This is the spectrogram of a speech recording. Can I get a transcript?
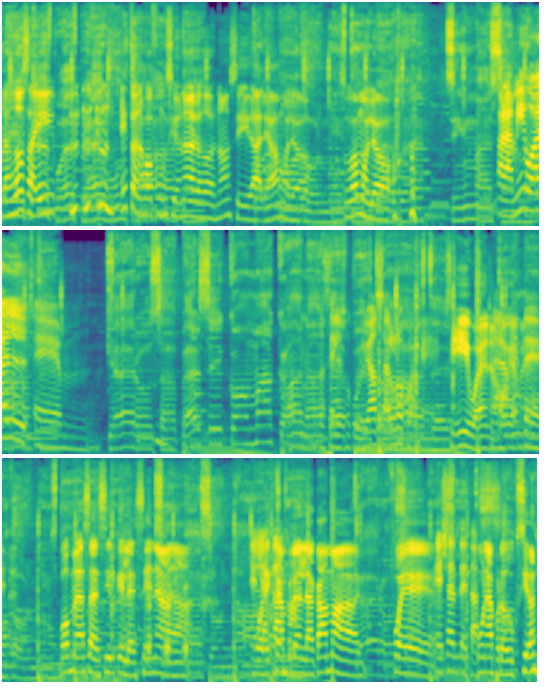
los dos ahí. Esto nos va a funcionar a los dos, ¿no? Sí, dale, hagámoslo. Subámoslo. Para mí igual eh, Quiero saber si con más ganas se les ocurrió hacerlo porque Sí, bueno, obviamente. Vos me vas a decir que la escena, en por la ejemplo, cama. en la cama fue Ella en tetas. una producción.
